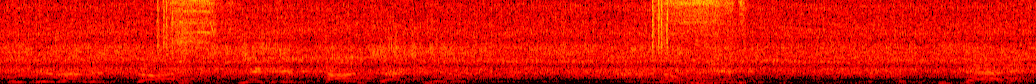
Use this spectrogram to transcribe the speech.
We're good on this side. Negative contact now. I don't know, man. Let's keep at it.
